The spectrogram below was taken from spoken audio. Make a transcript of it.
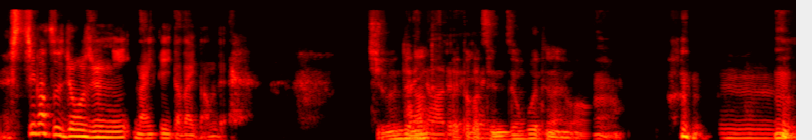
7月上旬に泣いていただいたんで。自分で何て答えたか全然覚えてないわ。うん。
